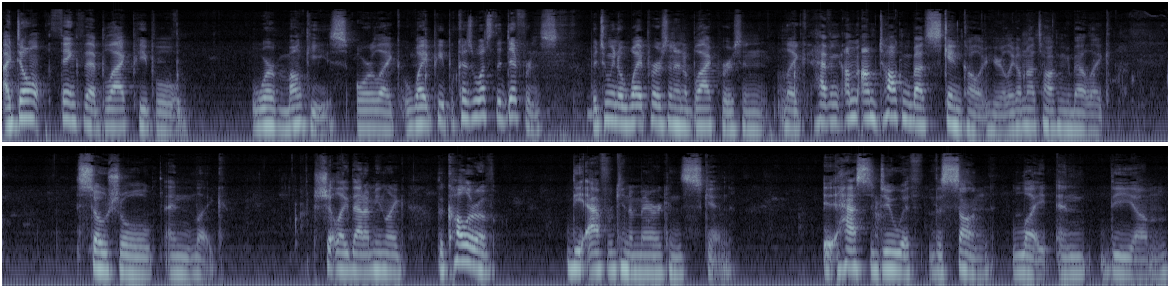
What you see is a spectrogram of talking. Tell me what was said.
I don't think that black people were monkeys or like white people. Because what's the difference between a white person and a black person? Like having, I'm I'm talking about skin color here. Like I'm not talking about like social and like shit like that. I mean like the color of the African American skin. It has to do with the sun light and the um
